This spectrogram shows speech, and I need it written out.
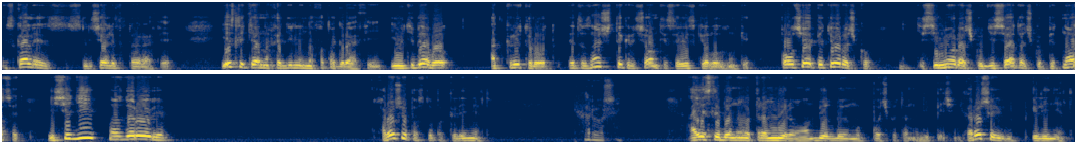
Искали, сличали фотографии. Если тебя находили на фотографии, и у тебя был открыт рот, это значит, ты кричал антисоветские лозунги. Получай пятерочку, семерочку, десяточку, пятнадцать и сиди на здоровье. Хороший поступок или нет? Хороший. А если бы он его травмировал, отбил бы ему почку там или печень, хороший или нет?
